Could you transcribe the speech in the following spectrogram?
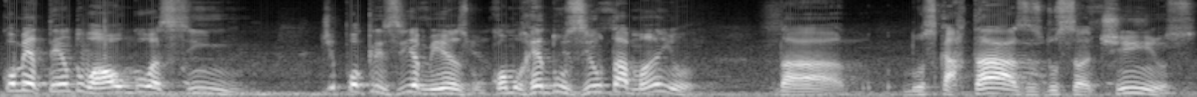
cometendo algo assim de hipocrisia mesmo, como reduzir o tamanho da- dos cartazes, dos santinhos.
